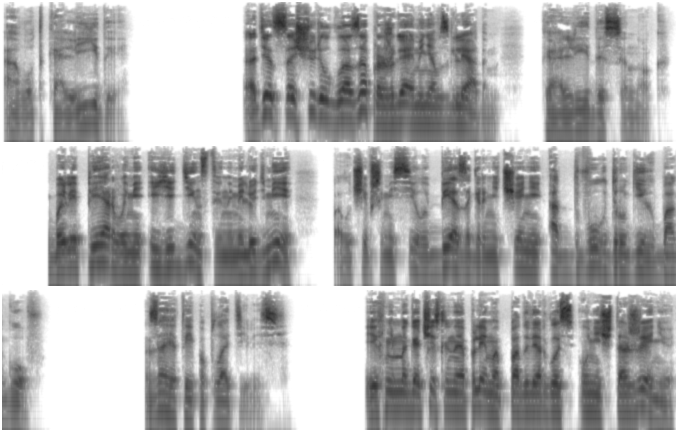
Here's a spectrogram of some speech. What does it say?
А вот Калиды... Отец сощурил глаза, прожигая меня взглядом. Калиды, сынок, были первыми и единственными людьми, получившими силу без ограничений от двух других богов. За это и поплатились. Их немногочисленное племя подверглось уничтожению,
